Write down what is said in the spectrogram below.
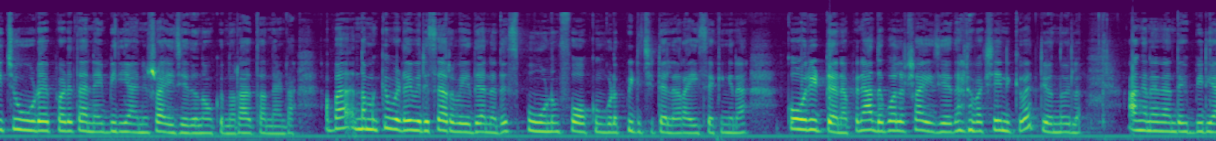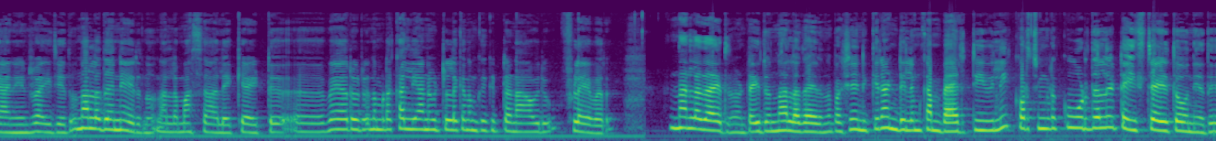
ഈ ചൂടേപ്പടി തന്നെ ബിരിയാണി ട്രൈ ചെയ്ത് നോക്കുന്നവർ അത് തന്നേണ്ട. അപ്പം നമുക്കിവിടെ ഇവർ സെർവ് ചെയ്ത് തന്നത് സ്പൂണും ഫോക്കും കൂടെ പിടിച്ചിട്ടല്ല റൈസൊക്കെ ഇങ്ങനെ കോരിയിട്ട് തന്നെ. അപ്പം അതുപോലെ ട്രൈ ചെയ്താണ് പക്ഷേ എനിക്ക് പറ്റിയൊന്നുമില്ല. അങ്ങനെ ഞാൻ ബിരിയാണി ട്രൈ ചെയ്തു. നല്ലത് തന്നെയായിരുന്നു. നല്ല മസാലയൊക്കെ ആയിട്ട് വേറൊരു നമ്മുടെ കല്യാണ വീട്ടിലൊക്കെ നമുക്ക് കിട്ടണ ആ ഒരു ഫ്ലേവർ നല്ലതായിരുന്നു കേട്ടോ ഇതും നല്ലതായിരുന്നു. പക്ഷേ എനിക്ക് രണ്ടിലും കമ്പാരിറ്റീവ്ലി കുറച്ചും കൂടെ കൂടുതൽ ടേസ്റ്റ് ആയി തോന്നിയത്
